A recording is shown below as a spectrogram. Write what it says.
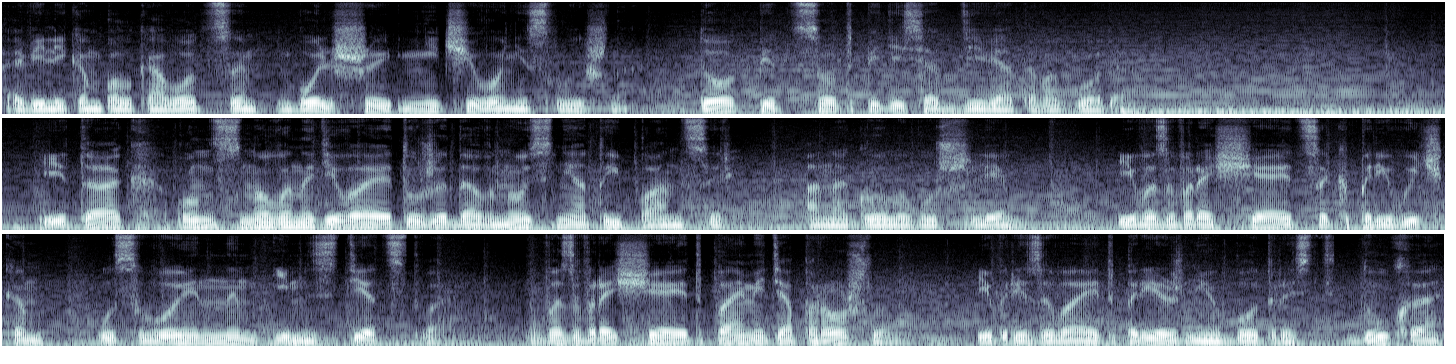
о великом полководце больше ничего не слышно, до 559 года. Итак, он снова надевает уже давно снятый панцирь, а на голову шлем, и возвращается к привычкам, усвоенным им с детства, возвращает память о прошлом и призывает прежнюю бодрость духа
